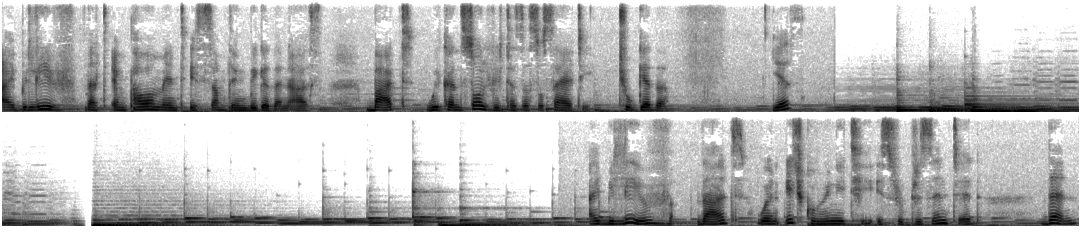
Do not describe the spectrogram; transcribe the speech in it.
I believe that empowerment is something bigger than us but we can solve it as a society together. Yes? I believe that when each community is represented, then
